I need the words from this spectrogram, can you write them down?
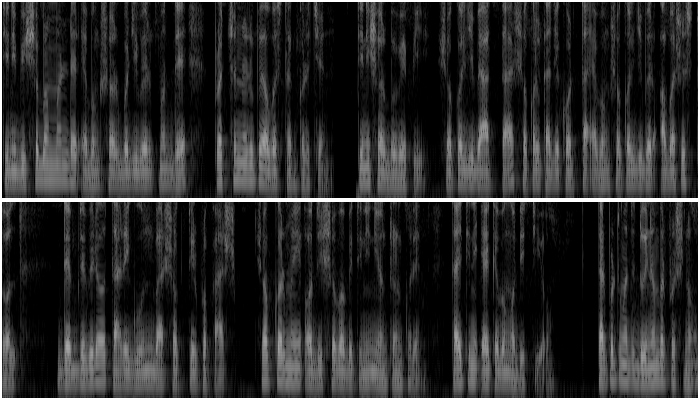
তিনি বিশ্ব ব্রহ্মাণ্ডের এবং সর্বজীবের মধ্যে প্রচ্ছন্নরূপে অবস্থান করেছেন। তিনি সর্বব্যাপী। সকল জীবে আত্মা, সকল কাজে কর্তা এবং সকল জীবের আবাসস্থল দেবদেবীরাও তারই গুণ বা শক্তির প্রকাশ। সব কর্মেই অদৃশ্যভাবে তিনি নিয়ন্ত্রণ করেন, তাই তিনি এক এবং অদ্বিতীয়। তারপর তোমাদের দুই নম্বর প্রশ্ন,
